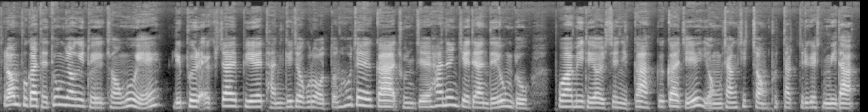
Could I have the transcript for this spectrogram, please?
트럼프가 대통령이 될 경우에 리플 XRP에 단기적으로 어떤 호재가 존재하는지에 대한 내용도 포함이 되어 있으니까 끝까지 영상 시청 부탁드리겠습니다.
